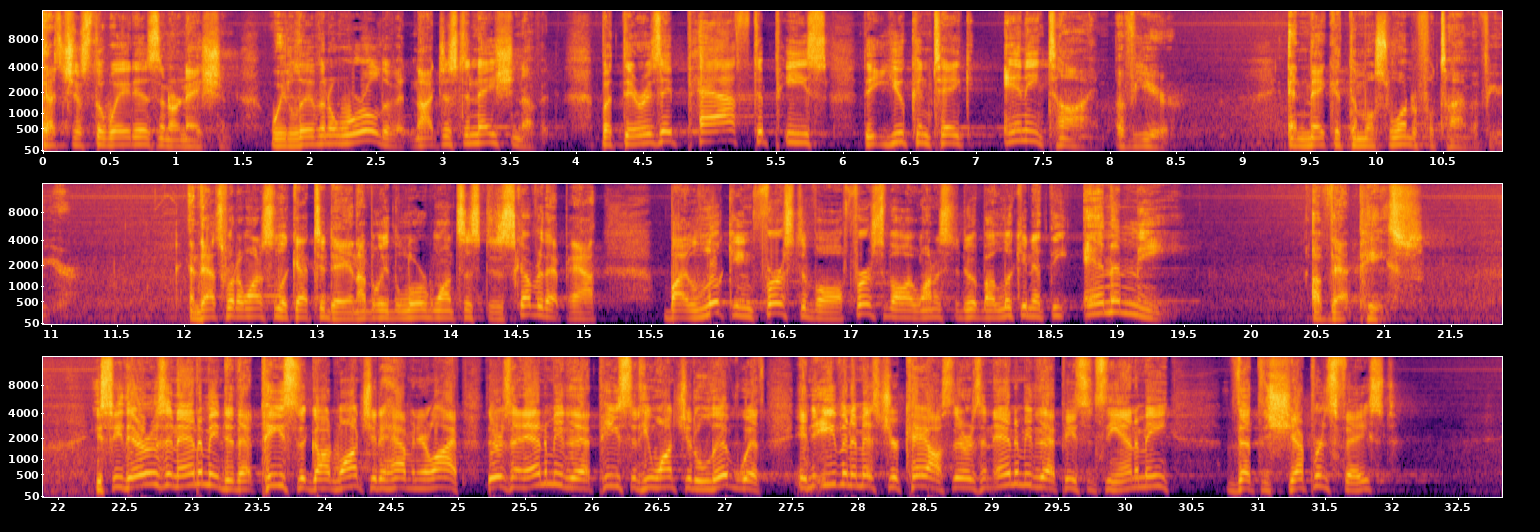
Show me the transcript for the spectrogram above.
That's just the way it is in our nation. We live in a world of it, not just a nation of it. But there is a path to peace that you can take any time of year and make it the most wonderful time of your year. And that's what I want us to look at today. And I believe the Lord wants us to discover that path by looking, first of all, first of all, I want us to do it by looking at the enemy of that peace. You see, there is an enemy to that peace that God wants you to have in your life. There's an enemy to that peace that He wants you to live with. And even amidst your chaos, there is an enemy to that peace. It's the enemy that the shepherds faced.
